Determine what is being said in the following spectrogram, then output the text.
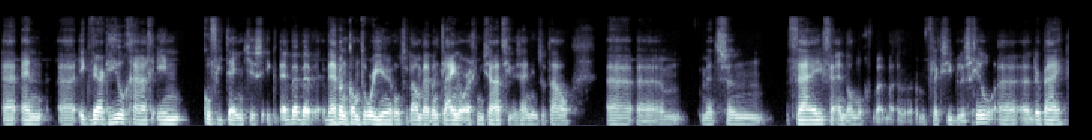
Uh, en ik werk heel graag in koffietentjes. Ik, we, we, we, hebben een kantoor hier in Rotterdam, we hebben een kleine organisatie. We zijn in totaal um, met z'n vijven en dan nog een flexibele schil erbij.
